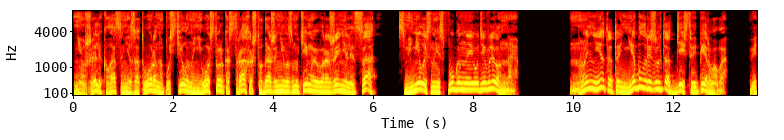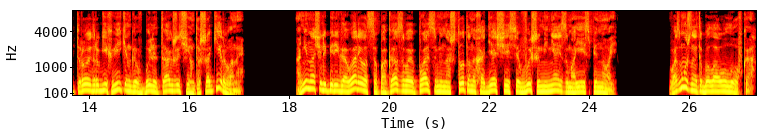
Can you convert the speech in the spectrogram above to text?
Неужели клацанье затвора напустило на него столько страха, что даже невозмутимое выражение лица сменилось на испуганное и удивленное? Но нет, это не был результат действий первого, ведь трое других викингов были также чем-то шокированы. Они начали переговариваться, показывая пальцами на что-то, находящееся выше меня и за моей спиной. Возможно, это была уловка.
